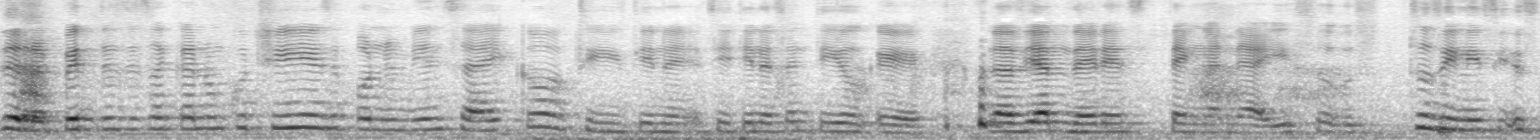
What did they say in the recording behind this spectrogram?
de repente se sacan un cuchillo y se ponen bien psycho sí tiene sí tiene sentido que las yanderes tengan ahí sus sus inicios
